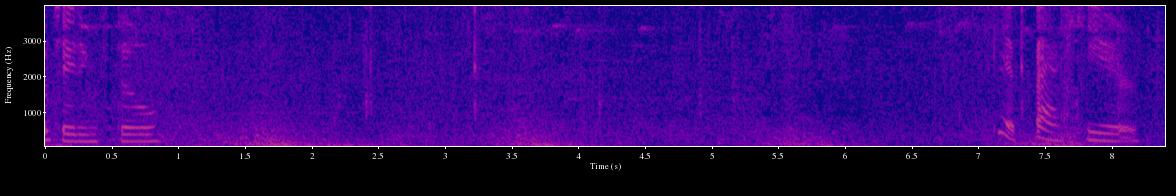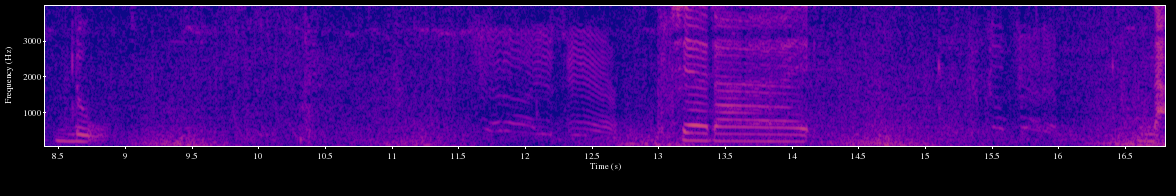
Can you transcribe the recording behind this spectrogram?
rotating still. Get back here. No. Jedi. Nah.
